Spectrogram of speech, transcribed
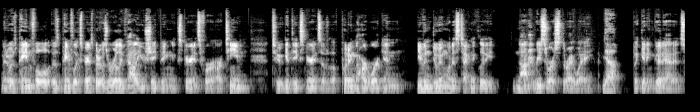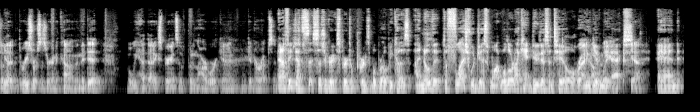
I mean, it was painful. It was a painful experience, but it was a really value shaping experience for our team to get the experience of, of putting the hard work in, even doing what is technically not resourced the right way, Yeah. but getting good at it so Yep. that the resources are going to come. And they did. But we had that experience of putting the hard work in and, getting our reps in. And I think that's such a great spiritual principle, bro, because I know that the flesh would just want, well, Lord, I can't do this until Right, you give me. X. Yeah. And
